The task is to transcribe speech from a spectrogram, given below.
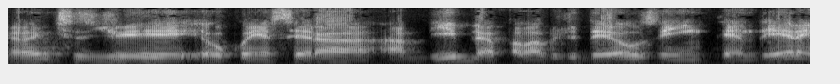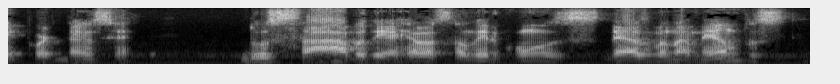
Antes de eu conhecer a, a Bíblia, a palavra de Deus, e entender a importância do sábado e a relação dele com os Dez Mandamentos,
